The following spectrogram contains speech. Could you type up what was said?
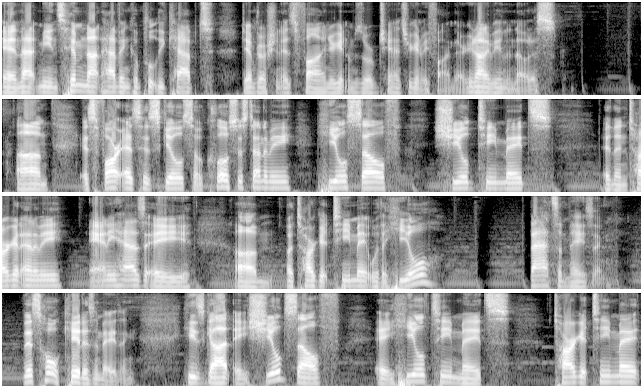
and that means him not having completely capped damage reduction is fine. You're getting absorbed chance, you're going to be fine there. You're not even going to notice. Um, as far as his skills, so closest enemy, heal self, shield teammates, and then target enemy, and he has a um, a target teammate with a heal. That's amazing. This whole kit is amazing. He's got a shield self, a heal teammates, target teammate,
